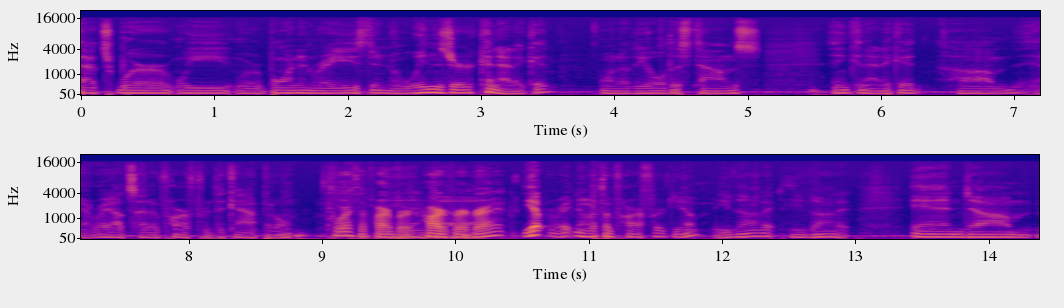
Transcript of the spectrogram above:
that's where we were born and raised in Windsor, Connecticut, one of the oldest towns in Connecticut, um, right outside of Hartford, the capital. North of Harvard, And, Hartford, uh, right? Yep, right north of Hartford. Yep, you got it. You got it. And um,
